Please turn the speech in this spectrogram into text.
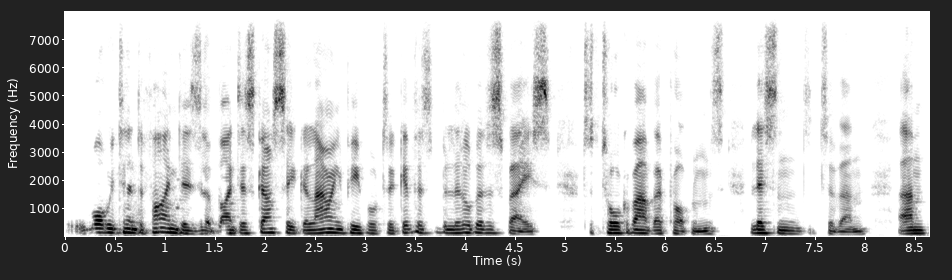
what we tend to find is that by discussing, allowing people to give us a little bit of space to talk about their problems, listen to them, um,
